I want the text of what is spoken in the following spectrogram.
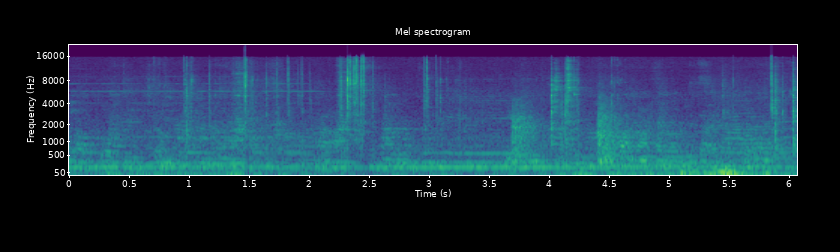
Thank you.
